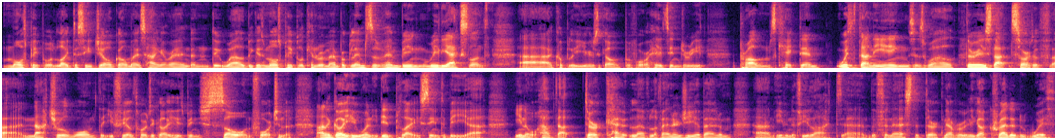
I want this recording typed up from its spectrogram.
Most people would like to see Joe Gomez hang around and do well because most people can remember glimpses of him being really excellent uh, a couple of years ago before his injury problems kicked in with Danny Ings as well, there is that sort of uh, natural warmth that you feel towards a guy who's been so unfortunate, and a guy who, when he did play, seemed to be, uh, you know, have that Dirk Kuyt level of energy about him, um, even if he lacked uh, the finesse that Dirk never really got credited with.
